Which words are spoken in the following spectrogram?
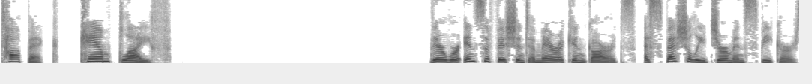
Topic. Camp life There were insufficient American guards, especially German speakers.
